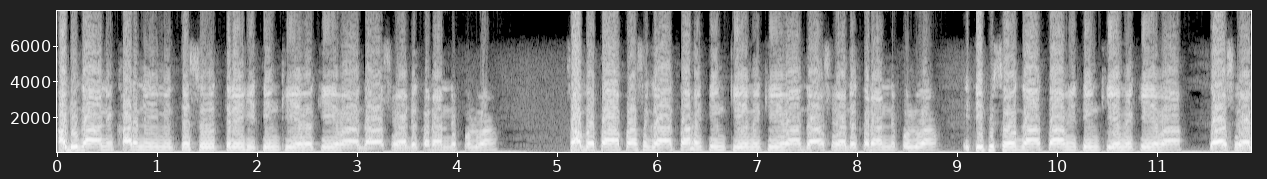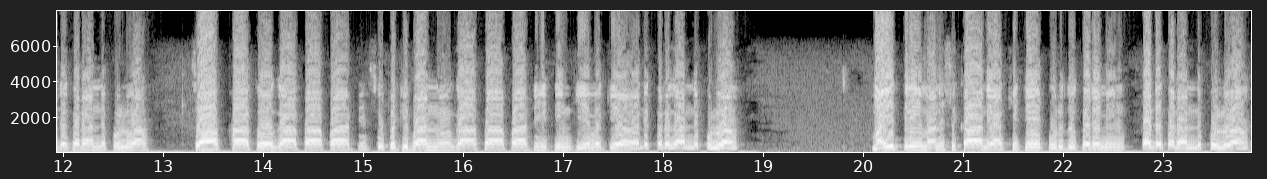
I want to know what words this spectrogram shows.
අඩු ගානේ කරණීයමිත්ත සූත්‍රයේ හිතින් කියව කීවා දවස වැඩ කරන්න පුළුවන්. සබ්බපාපස ගාථා හිතින් කියව කීවා දවස වැඩ කරන්න පුළුවන්. ඉතිපිසෝ ගාථා හිතින් කියව කීවා දවස් වැඩ කරන්න පුළුවන්. සාක්ඛාතෝ ගාථා පාඨි, සුපටිපන්නෝ ගාථා පාඨි හිතින් කියව කියව වැඩ කරගන්න පුළුවන්. මෛත්‍රී මානසිකාර්යයක් හිතේ පුරුදු කරමින් වැඩ කරන්න පුළුවන්.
